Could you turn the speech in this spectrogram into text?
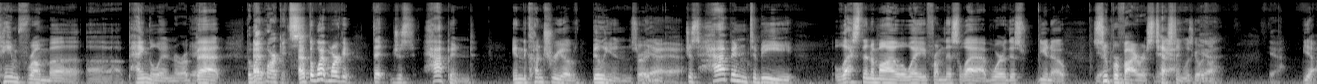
came from a, a pangolin or a Yeah. bat. The wet at- markets. At the wet market that just happened in the country of billions, right? Yeah, yeah. Just happened to be less than a mile away from this lab where this, you know, Yeah. super virus Yeah. testing was going yeah. on. Yeah. Yeah.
